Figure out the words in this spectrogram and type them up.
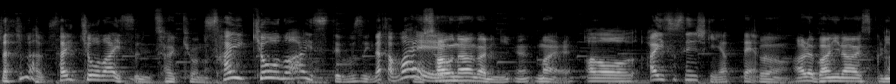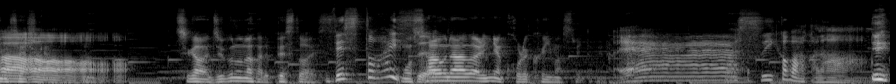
なんなん最強のアイス、うん最強の。最強のアイスってむずい。なんか前、サウナ上がりにえ前？あの、アイス選手権やったやん。あうん。あれバニラアイスクリームあ選ああああ手権、うん。違う自分の中でベストアイス。ベストアイス？もうサウナ上がりにはこれ食いますみたいな。えー、スイカバーかな。え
